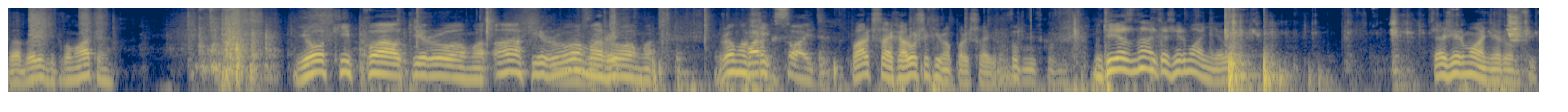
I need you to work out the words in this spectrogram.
Да, бери дипломати. Йоки-палки, Рома. Ах, і Рома, закрив. Рома. Рома всі... Парксайд. Парксай, хороша фірма Парксай. Рома. Що тобі скажу? Ну то я знаю, це ж Германія, Рома. Це ж Германія, Ромчик.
